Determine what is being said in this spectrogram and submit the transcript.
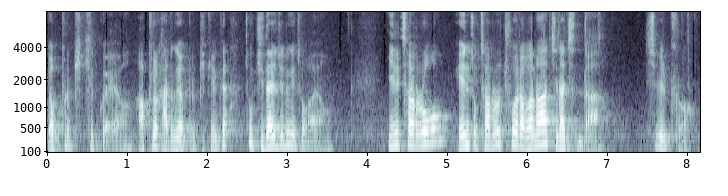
옆으로 비킬 거예요. 앞으로 가든가 옆으로 비킬. 그러니까 좀 기다려주는 게 좋아요. 1차로로 왼쪽 차로로 추월하거나 지나친다. 11%.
